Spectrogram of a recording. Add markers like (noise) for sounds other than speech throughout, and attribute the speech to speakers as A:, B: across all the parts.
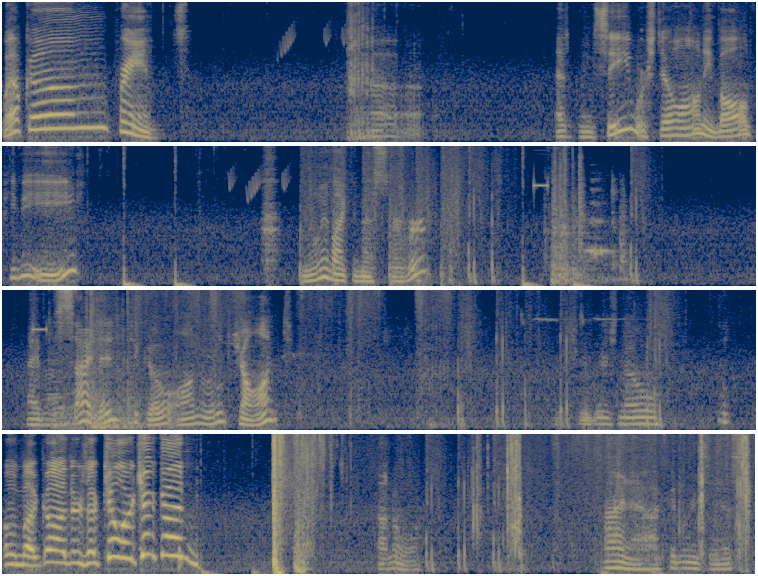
A: Welcome, friends. Uh, as we can see, we're still on Evolved PvE. Really liking this server. I've decided to go on a little jaunt. Make sure there's no... Oh my god, there's a killer chicken! Oh no. I know, I couldn't resist.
